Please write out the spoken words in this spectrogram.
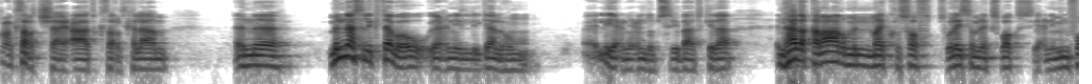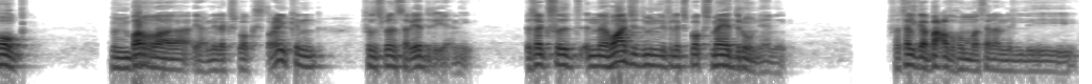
طبعا كثرت الشائعات وكثر الكلام انه من الناس اللي كتبوا يعني اللي قال لهم اللي يعني عندهم تسريبات وكذا إن هذا قرار من مايكروسوفت وليس من إكس بوكس يعني من فوق من برا يعني الاكس بوكس طبعا يمكن فيل سبنسر يدري يعني بس أقصد إنه واجد من اللي في الاكس بوكس ما يدرون يعني. فتلقى بعضهم مثلا اللي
